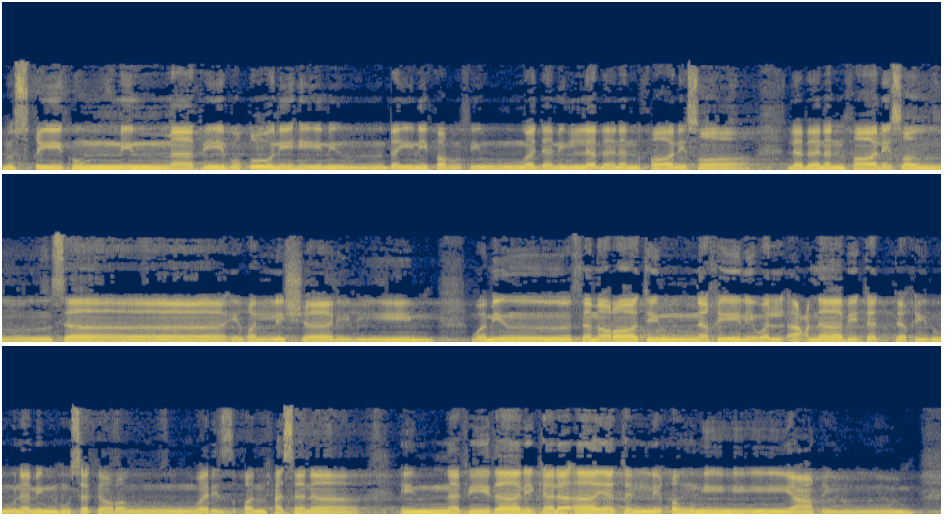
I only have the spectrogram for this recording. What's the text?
نسقيكم مما في بطونه من بين فرث ودم لبنا خالصا لبنا خالصا سائغا للشاربين. ومن ثمرات النخيل والأعناب تتخذون منه سكرا ورزقا حسنا. إن في ذلك لآية لقوم يعقلون.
